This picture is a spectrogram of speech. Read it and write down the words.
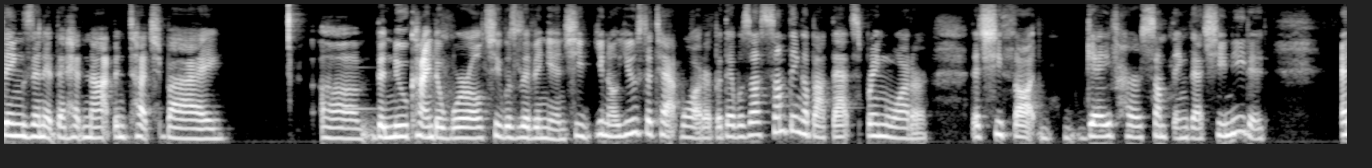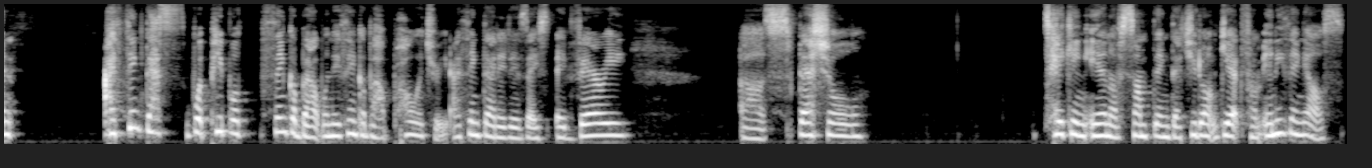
things in it that had not been touched by uh, the new kind of world she was living in. She, you know, used the tap water, but there was a, something about that spring water that she thought gave her something that she needed. And I think that's what people think about when they think about poetry. I think that it is a, a very uh, special taking in of something that you don't get from anything else.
